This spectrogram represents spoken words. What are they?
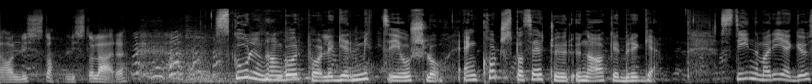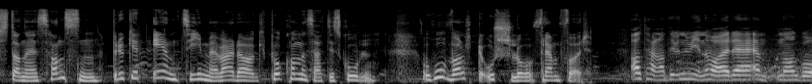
jeg har lyst, da. Lyst til å lære. Skolen han går på ligger midt i Oslo, en kort spasertur under Aker Brygge. Stine Marie Gaustanes Hansen bruker én time hver dag på å komme seg til skolen, og hun valgte Oslo fremfor. Alternativene mine var eh, enten å gå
